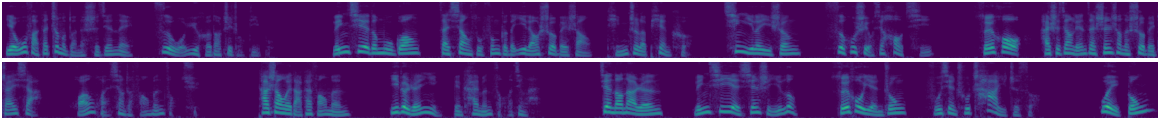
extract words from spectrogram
也无法在这么短的时间内自我愈合到这种地步。林七夜的目光在像素风格的医疗设备上停滞了片刻，轻咦了一声，似乎是有些好奇。随后，还是将连在身上的设备摘下，缓缓向着房门走去。他尚未打开房门，一个人影便开门走了进来。见到那人，林七夜先是一愣，随后眼中浮现出诧异之色：“魏东，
